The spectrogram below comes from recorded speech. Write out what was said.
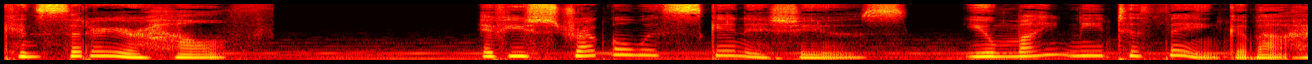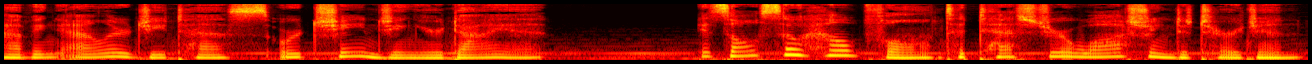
Consider your health. If you struggle with skin issues, you might need to think about having allergy tests or changing your diet. It's also helpful to test your washing detergent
